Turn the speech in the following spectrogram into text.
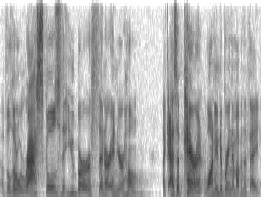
of the little rascals that you birth and are in your home, like as a parent wanting to bring them up in the faith,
